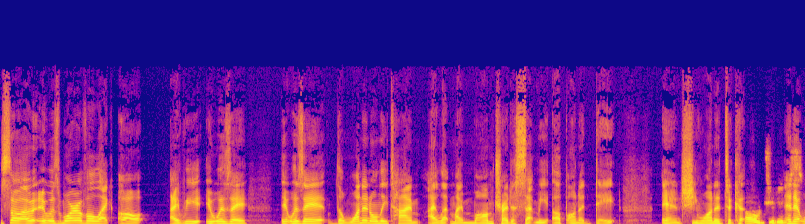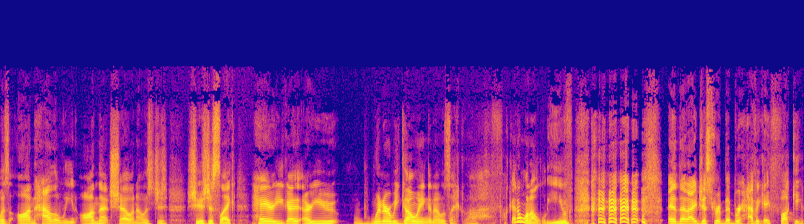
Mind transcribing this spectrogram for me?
so I, it was more of a like oh i we it was a it was a the one and only time i let my mom try to set me up on a date and she wanted to co- Oh, geez. and it was on halloween on that show and i was just she was just like hey are you guys are you when are we going and i was like oh fuck i don't want to leave. And then i just remember having a fucking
